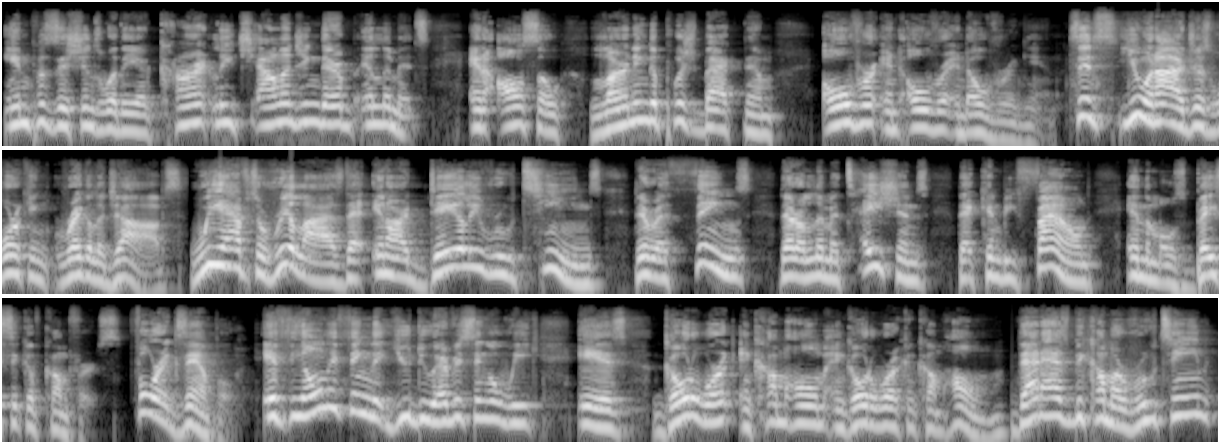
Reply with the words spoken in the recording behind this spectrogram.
in positions where they are currently challenging their limits and also learning to push back them over and over and over again. Since you and I are just working regular jobs, we have to realize that in our daily routines, there are things that are limitations that can be found in the most basic of comforts. For example, if the only thing that you do every single week is go to work and come home and go to work and come home, that has become a routine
